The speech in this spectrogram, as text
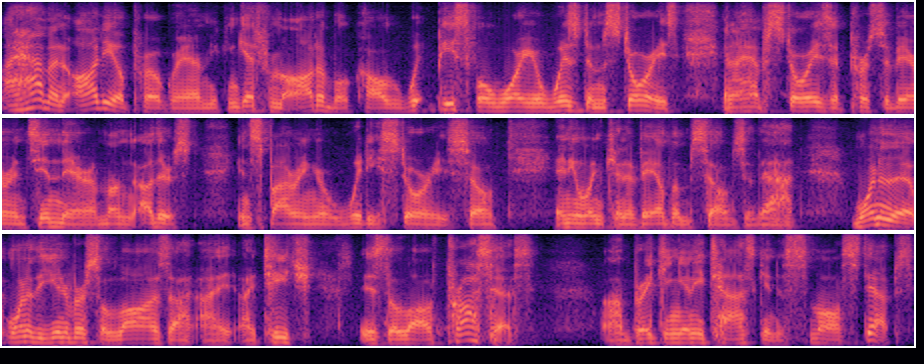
I have an audio program you can get from Audible called w- Peaceful Warrior Wisdom Stories, and I have stories of perseverance in there, among others, inspiring or witty stories. So anyone can avail themselves of that. One of the one of the universal laws I, I, I teach is the law of process, uh, breaking any task into small steps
